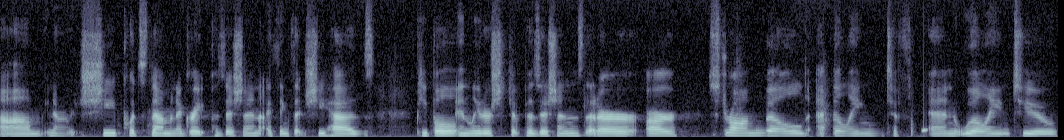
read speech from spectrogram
um, you know, she puts them in a great position. I think that she has people in leadership positions that are, are strong-willed and willing to, and willing to,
